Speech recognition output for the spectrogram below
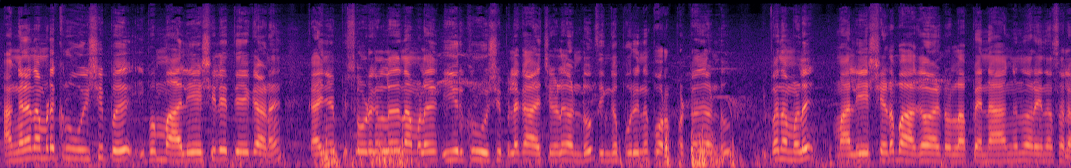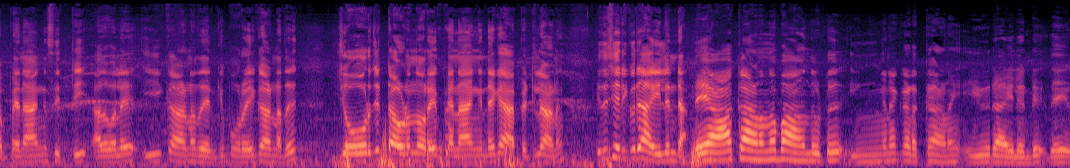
അങ്ങനെ നമ്മുടെ cruise ship ഇപ്പൊ മലേഷ്യയിൽ എത്തിയേക്കാണ് കഴിഞ്ഞ എപ്പിസോഡുകളിൽ നമ്മൾ ഈ ഒരു ക്രൂസ് ഷിപ്പിലെ കാഴ്ചകൾ കണ്ടു. സിംഗപ്പൂരിൽ നിന്ന് പുറപ്പെട്ടത് കണ്ടു. ഇപ്പൊ നമ്മൾ മലേഷ്യയുടെ ഭാഗമായിട്ടുള്ള പെനാങ് എന്ന് പറയുന്ന സ്ഥലം പെനാങ് സിറ്റി അതുപോലെ ഈ കാണുന്നത് എനിക്ക് പുറകെ കാണുന്നത് ജോർജ് ടൗൺ എന്ന് പറയും പെനാങ്ങിന്റെ ക്യാപിറ്റലാണ് ഇത് ശരിക്കും ഒരു ഐലൻഡാ ദേ ആ കാണുന്ന ഭാഗം തൊട്ട് ഇങ്ങനെ കിടക്കാണ് ഈ ഒരു ഐലൻഡ് ദേ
